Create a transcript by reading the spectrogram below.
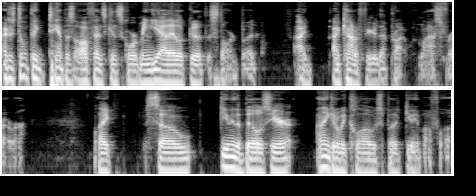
I just don't think tampa's offense can score. I mean yeah they look good at the start but i i kind of figured that probably wouldn't last forever. Like so give me the bills here. I think it'll be close but give me buffalo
